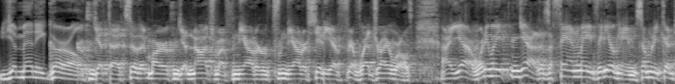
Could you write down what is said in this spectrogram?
Yemeni girl. can get that so that Mario can get Najma from the outer from the outer city of, of Wet Dry World. Uh, yeah. Well, anyway, yeah. There's a fan made video game. Somebody could.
